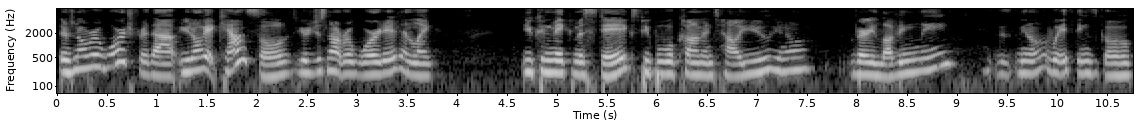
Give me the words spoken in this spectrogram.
There's no reward for that. You don't get canceled. You're just not rewarded and like you can make mistakes. People will come and tell you, you know, very lovingly. You know, the way things go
